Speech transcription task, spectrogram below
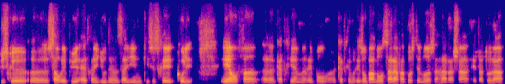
puisque euh, ça aurait pu être un Yud et un Zayin qui se seraient collés. Et enfin, euh, quatrième, répond, quatrième raison, pardon, Saraf apostemos haracha et Torah,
